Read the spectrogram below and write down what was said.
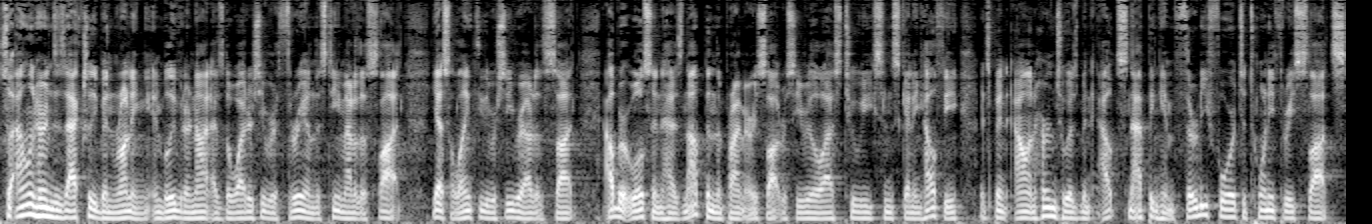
So Allen Hurns has actually been running, and believe it or not, as the wide receiver three on this team out of the slot. Yes, a lengthy receiver out of the slot. Albert Wilson has not been the primary slot receiver the last two weeks since getting healthy. It's been Allen Hurns who has been out snapping him 34 to 23 slots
